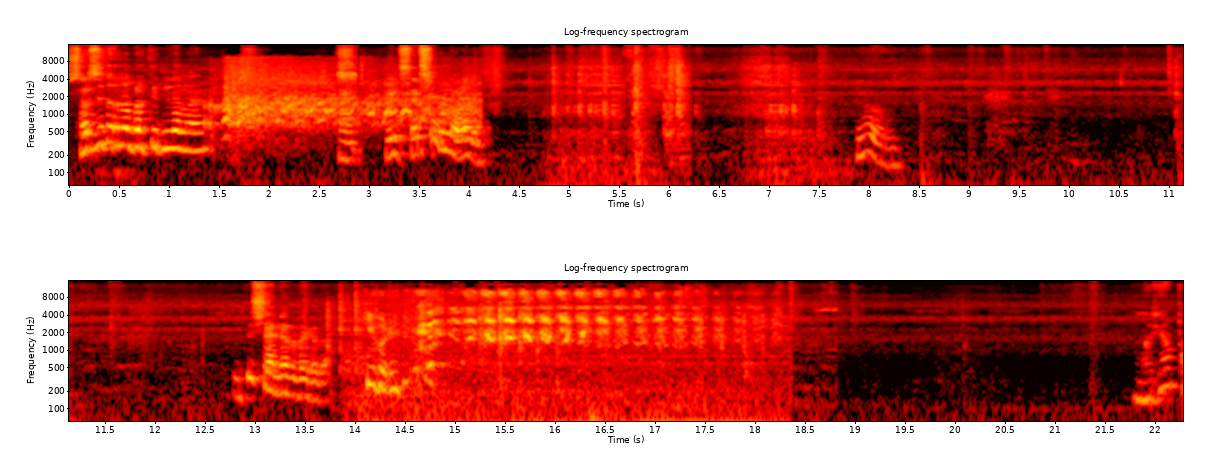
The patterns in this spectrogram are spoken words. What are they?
ನೀನು ಸರ್ಸಿದ್ರ ಹಾಂ ಈಗ ಸೇರ್ಸ್ಕೊಂಡು ಒಳಗೆ. ಇದು ಶಾನ್ಯರ್ದಾಗದ ಮರ್ಯಪ್ಪ ಮರಿಯಪ್ಪ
